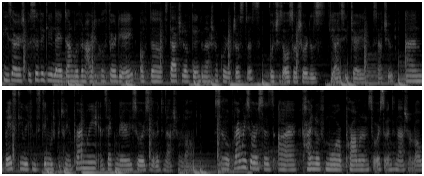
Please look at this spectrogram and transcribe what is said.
These are specifically laid down within Article 38 of the Statute of the International Court of Justice, which is also short as the ICJ statute. And basically, we can distinguish between primary and secondary sources of international law. So, primary sources are kind of more prominent source of international law,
